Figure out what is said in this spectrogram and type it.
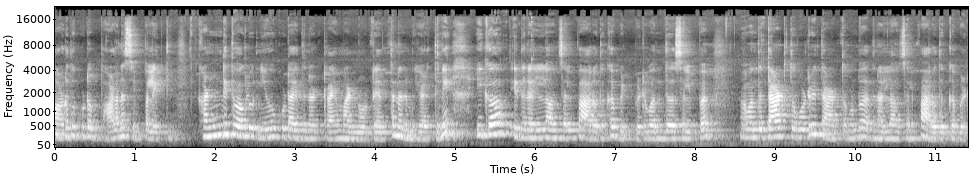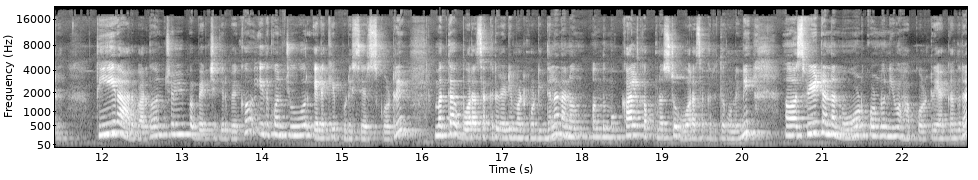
ಮಾಡೋದು ಕೂಡ ಭಾಳ ಸಿಂಪಲ್ ಐತಿ. ಖಂಡಿತವಾಗ್ಲೂ ನೀವು ಕೂಡ ಇದನ್ನು ಟ್ರೈ ಮಾಡಿ ನೋಡ್ರಿ ಅಂತ ನಾನು ನಿಮ್ಗೆ ಹೇಳ್ತೀನಿ. ಈಗ ಇದನ್ನೆಲ್ಲ ಒಂದು ಸ್ವಲ್ಪ ಆರೋದಕ್ಕೆ ಬಿಟ್ಬಿಡ್ರಿ. ಒಂದು ಸ್ವಲ್ಪ, ಒಂದು ತಾಟ್ ತೊಗೊಳ್ರಿ ತಾಟ್ ತೊಗೊಂಡು ಅದನ್ನೆಲ್ಲ ಒಂದು ಸ್ವಲ್ಪ ಆರೋದಕ್ಕೆ ಬಿಡ್ರಿ. ತೀರ ಆರಬಾರ್ದು, ಒಂದು ಸ್ವಲ್ಪ ಬೆಚ್ಚಗಿರಬೇಕು. ಇದಕ್ಕೊಂಚೂರು ಏಲಕ್ಕಿ ಪುಡಿ ಸೇರಿಸ್ಕೊಡ್ರಿ ಮತ್ತು ಬೋರ ಸಕ್ಕರೆ ರೆಡಿ ಮಾಡ್ಕೊಂಡಿದ್ದೆಲ್ಲ ನಾನು ಒಂದು ಮುಕ್ಕಾಲು ಕಪ್ನಷ್ಟು ಬೋರ ಸಕ್ಕರೆ ತೊಗೊಂಡಿನಿ. ಸ್ವೀಟನ್ನು ನೋಡಿಕೊಂಡು ನೀವು ಹಾಕ್ಕೊಳ್ರಿ ಯಾಕಂದ್ರೆ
